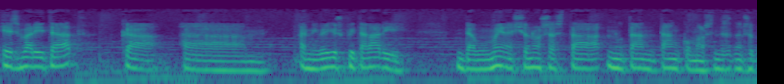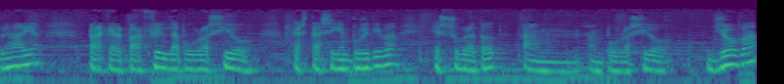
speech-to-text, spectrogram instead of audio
És veritat que eh, a nivell hospitalari de moment això no s'està notant tant com als centres d'atenció primària perquè el perfil de població que està siguent positiva és sobretot en, en població jove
